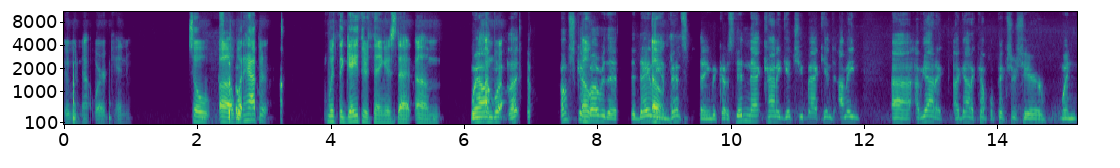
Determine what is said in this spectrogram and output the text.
it would not work. And so uh what happened with the Gaither thing is that um well, let, don't skip oh. over the the Dailey oh. and Vincent thing because didn't that kind of get you back into? I mean, uh, I've got a I got a couple pictures here when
